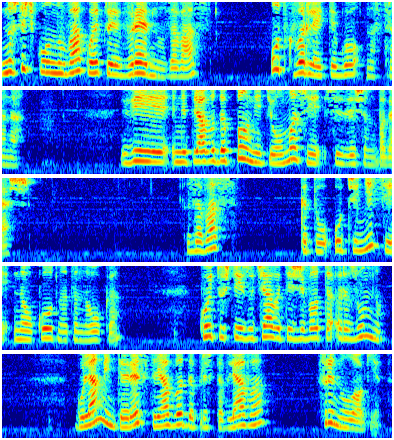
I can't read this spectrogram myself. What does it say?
но всичко онова, което е вредно за вас, отхвърляйте го на страна. Вие не трябва да пълните ума си с излишен багаж. За вас, като ученици на окултната наука, които ще изучавате живота разумно, голям интерес трябва да представлява френологията.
